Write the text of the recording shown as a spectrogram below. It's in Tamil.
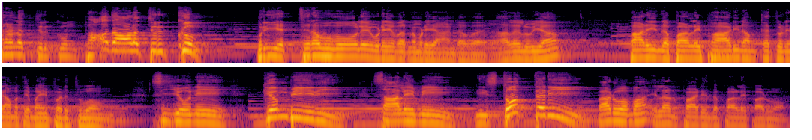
மரணத்திற்கும் பாதாளத்திற்கும் உரிய திறவுகோலை உடையவர் நம்முடைய ஆண்டவர். அலலுயா பாடி இந்த பாடலை பாடி நாம் கத்துடைய நாமத்தை மயப்படுத்துவோம் சியோனே கம்பீரி சாலைமே நீ ஸ்தோத்தரி. பாடுவோமா? எல்லாரும் பாடி இந்த பாடலை பாடுவோம்.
